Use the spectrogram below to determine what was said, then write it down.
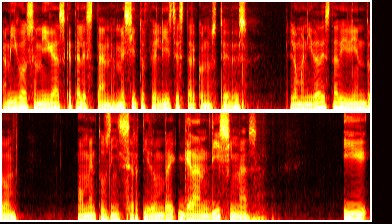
Amigos, amigas, ¿qué tal están? Me siento feliz de estar con ustedes. La humanidad está viviendo momentos de incertidumbre grandísimas. Y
